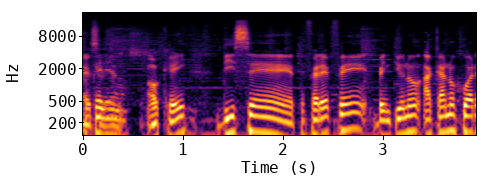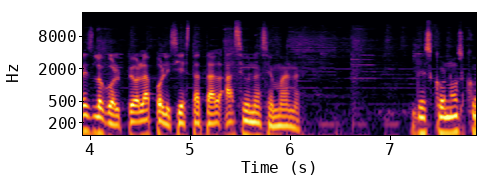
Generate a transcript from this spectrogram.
lo Ese que es el- queríamos. ok. Dice Teferefe 21, Acano Juárez lo golpeó la policía estatal hace una semana. Desconozco.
